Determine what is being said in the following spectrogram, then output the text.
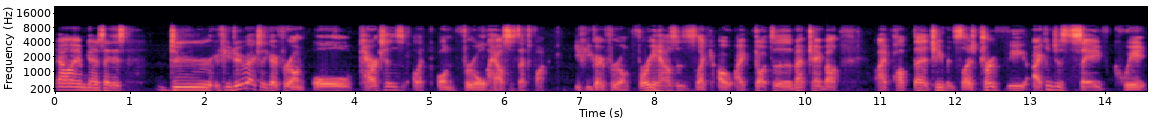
Now I am going to say this: do if you do actually go through on all characters, like on through all houses, that's fine if you go through on three houses, like, oh, I got to the map chamber, I popped that achievement slash trophy, I can just save, quit,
